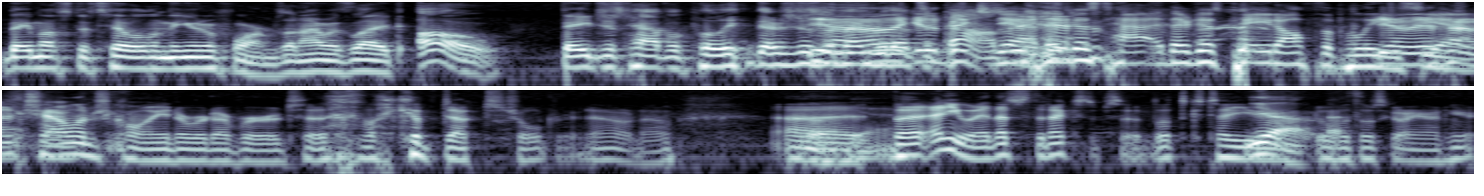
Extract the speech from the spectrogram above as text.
they must have stolen the uniforms," and I was like, "Oh, they just have a police. There's just a member like, that's a cop." Yeah, they just ha- they're just paid off the police. yeah, they yeah, had a challenge coin or whatever to like abduct children. I don't know. Uh, yeah. But anyway, that's the next episode. Let's tell you Yeah. with what's going on here.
